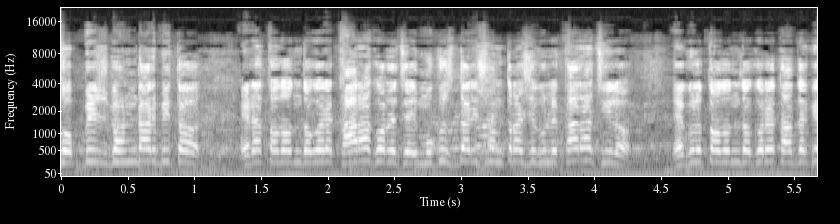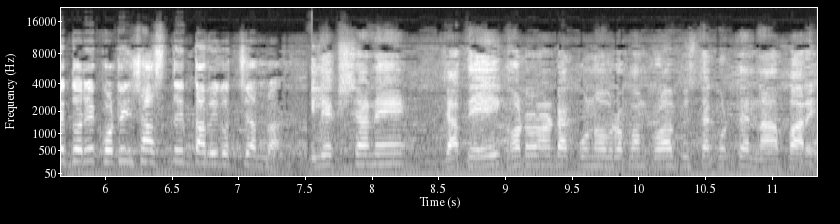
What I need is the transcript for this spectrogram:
চব্বিশ ঘণ্টার ভিতর এটা তদন্ত করে কারা করেছে? মুখোশধারী সন্ত্রাসীগুলো কারা ছিল? এগুলো তদন্ত করে তাদেরকে ধরে কঠিন শাস্তির দাবি করছি আমরা। ইলেকশনে যাতে এই ঘটনাটা কোনো রকম প্রভাব বিস্তার করতে না পারে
